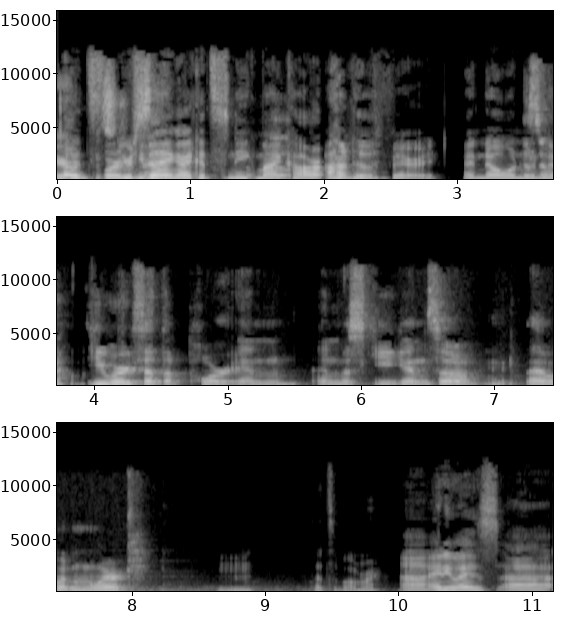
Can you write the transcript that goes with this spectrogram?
could He you're he saying I could sneak my car onto the ferry and no one would know. he works at the port in in Muskegon, so that wouldn't work. Mm, that's a bummer. Uh, anyways, uh,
